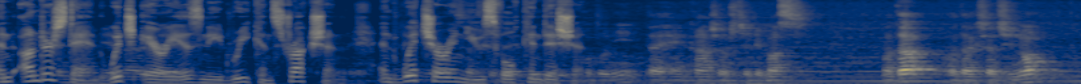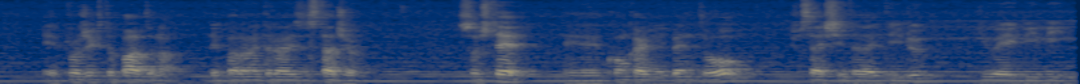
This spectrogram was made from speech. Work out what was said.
and understand which areas need reconstruction and which are in useful condition. また私たちのプロジェクトパートナーレパラメトライズスタジオそして、えー、今回のイベントを主催していただいている UABB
